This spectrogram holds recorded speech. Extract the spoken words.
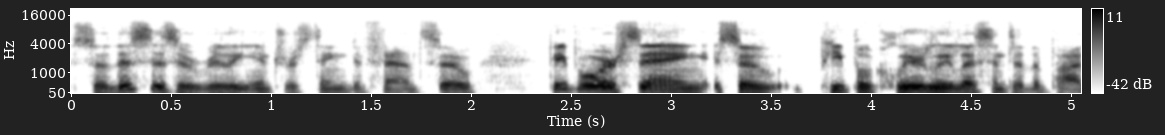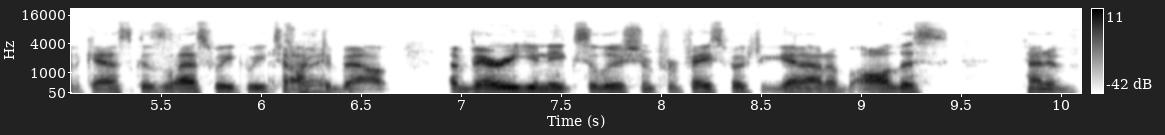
so this is a really interesting defense. So people were saying, so people clearly listen to the podcast because last week we That's talked right. about a very unique solution for Facebook to get out of all this kind of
